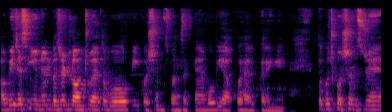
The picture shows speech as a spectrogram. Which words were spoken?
अभी जैसे यूनियन बजट लॉन्च हुआ है तो वो भी क्वेश्चंस बन सकते हैं, वो भी आपको हेल्प करेंगे। तो कुछ क्वेश्चंस जो है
